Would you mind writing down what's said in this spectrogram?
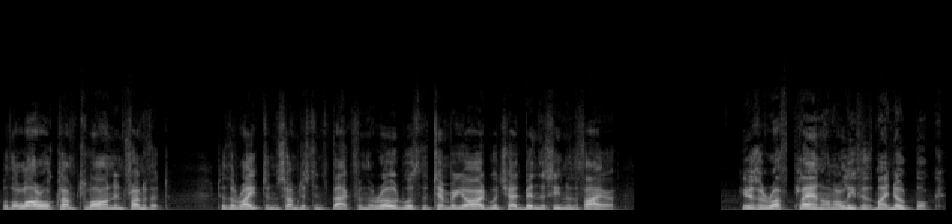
with a laurel clumped lawn in front of it. To the right, and some distance back from the road, was the timber yard which had been the scene of the fire. Here's a rough plan on a leaf of my notebook.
